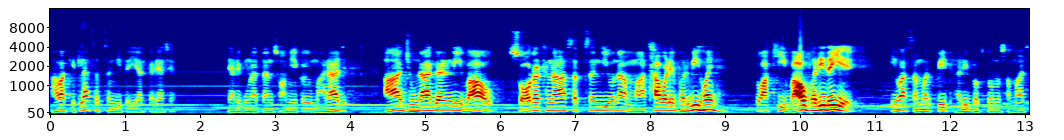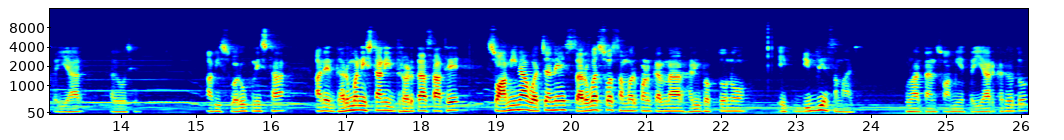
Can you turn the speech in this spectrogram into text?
આવા કેટલા સત્સંગી તૈયાર કર્યા છે? ત્યારે ગુણાતાન સ્વામીએ કહ્યું, મહારાજ આ જૂનાગઢની વાવ સોરઠના સત્સંગીઓના માથા વડે ભરવી હોય ને, તો આખી વાવ ભરી દઈએ એવા સમર્પિત હરિભક્તોનો સમાજ તૈયાર થયો છે. આવી સ્વરૂપ નિષ્ઠા અને ધર્મનિષ્ઠાની દ્રઢતા સાથે સ્વામીના વચને સર્વસ્વ સમર્પણ કરનાર હરિભક્તોનો એક દિવ્ય સમાજ ગુણાતાન સ્વામીએ તૈયાર કર્યો હતો,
